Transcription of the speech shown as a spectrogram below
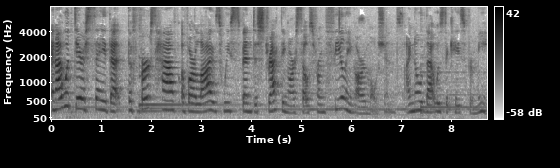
and I would dare say that the first half of our lives we spent distracting ourselves from feeling our emotions. I know that was the case for me.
